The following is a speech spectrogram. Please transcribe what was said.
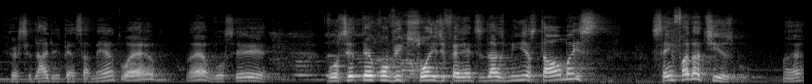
diversidade de pensamento é, é você, você ter convicções diferentes das minhas, tal, mas sem fanatismo. Né?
